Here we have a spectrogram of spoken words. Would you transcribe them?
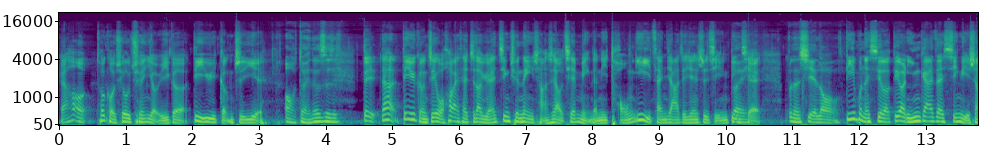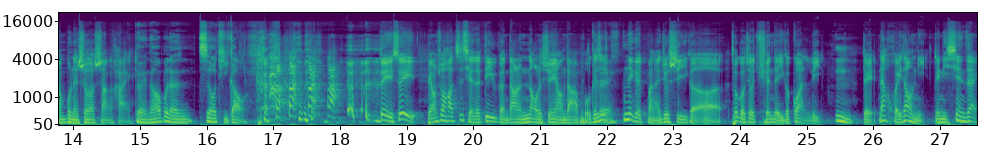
然后脱口秀圈有一个地狱梗之夜。哦，对，那是对，那地狱梗这些，我后来才知道，原来进去那一场是要有签名的，你同意参加这件事情，并且不能泄露，第一不能泄露，第二你应该在心理上不能受到伤害。对，然后不能事后提告。对，所以比方说他之前的地狱梗当然闹得宣扬大波，可是那个本来就是一个呃脱口秀圈的一个惯例。嗯，对，那回到你，对你现在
